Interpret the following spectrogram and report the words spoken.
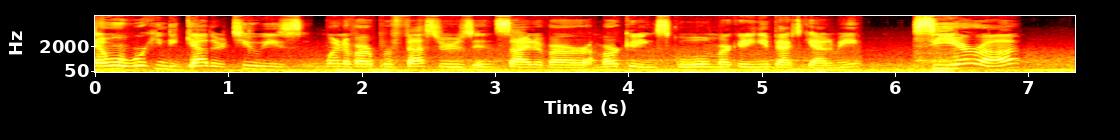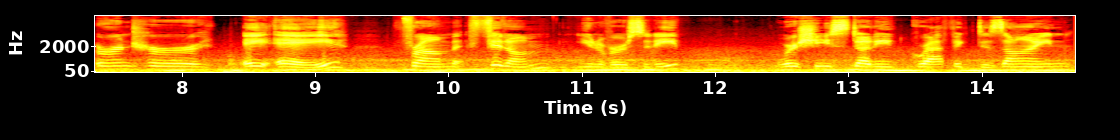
And we're working together too. He's one of our professors inside of our marketing school, Marketing Impact Academy. Sierra earned her AA from FIDM University, where she studied graphic design.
